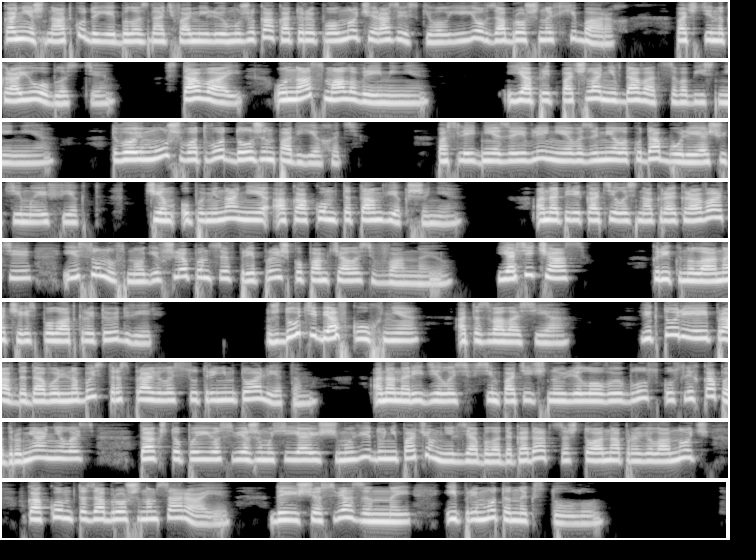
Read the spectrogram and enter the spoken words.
Конечно, откуда ей было знать фамилию мужика, который полночи разыскивал ее в заброшенных хибарах, почти на краю области? «Вставай, у нас мало времени». Я предпочла не вдаваться в объяснение. «Твой муж вот-вот должен подъехать». Последнее заявление возымело куда более ощутимый эффект, чем упоминание о каком-то там векшине. Она перекатилась на край кровати и, сунув ноги в шлепанцы, в припрыжку помчалась в ванную. «Я сейчас!» — крикнула она через полуоткрытую дверь. «Жду тебя в кухне!» — отозвалась я. Виктория и правда довольно быстро справилась с утренним туалетом. Она нарядилась в симпатичную лиловую блузку, слегка подрумянилась, так что по ее свежему сияющему виду нипочем нельзя было догадаться, что она провела ночь в каком-то заброшенном сарае, да еще связанной и примотанной к стулу.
